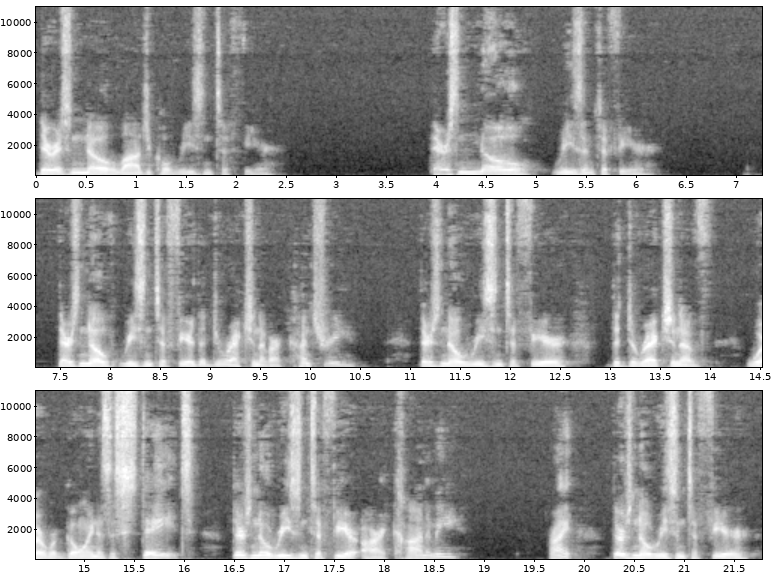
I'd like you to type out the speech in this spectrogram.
there is no logical reason to fear. There is no reason to fear. There's no reason to fear the direction of our country. There's no reason to fear the direction of where we're going as a state. There's no reason to fear our economy, right? There's no reason to fear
